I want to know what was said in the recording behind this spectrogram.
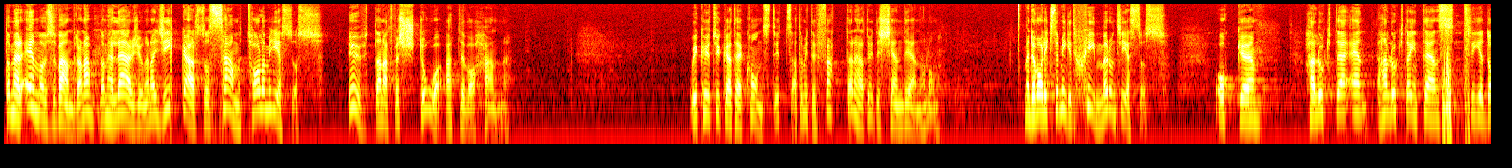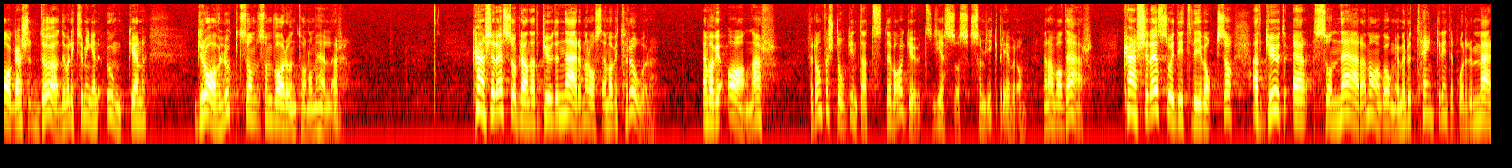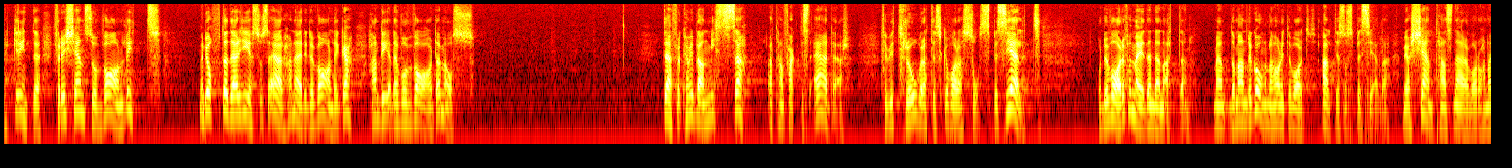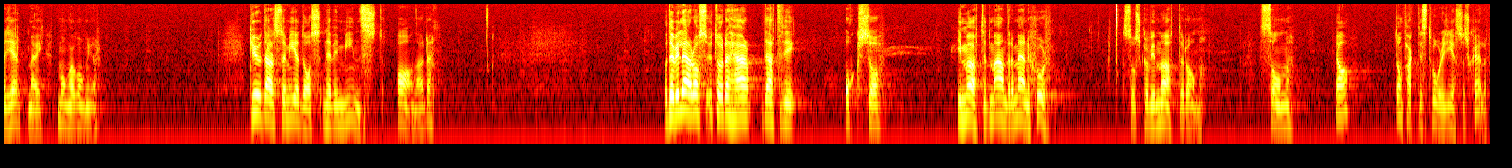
De här Emmausvandrarna, de här lärjungarna gick alltså och samtalade med Jesus utan att förstå att det var han. Och vi kan ju tycka att det är konstigt att de inte fattar det här, att de inte kände igen honom. Men det var liksom inget skimmer runt Jesus. Och eh, han, luktade en, han luktade inte ens tre dagars död. Det var liksom ingen unken gravlukt som, som var runt honom heller. Kanske det är så ibland att Gud är närmare oss än vad vi tror, än vad vi anar. För de förstod inte att det var Gud, Jesus, som gick bredvid dem, men han var där. Kanske det är så i ditt liv också, att Gud är så nära många gånger, men du tänker inte på det, du märker inte, för det känns så vanligt. Men det är ofta där Jesus är, han är i det vanliga, han delar vår vardag med oss. Därför kan vi ibland missa att han faktiskt är där. För vi tror att det ska vara så speciellt. Och det var det för mig den där natten. Men de andra gångerna har det inte varit alltid så speciella. Men jag har känt hans närvaro och han har hjälpt mig många gånger. Gud är alltså med oss när vi minst anar det. Och det vi lär oss utav det här, det är att vi också i mötet med andra människor så ska vi möta dem som, ja, de faktiskt vore Jesus själv.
